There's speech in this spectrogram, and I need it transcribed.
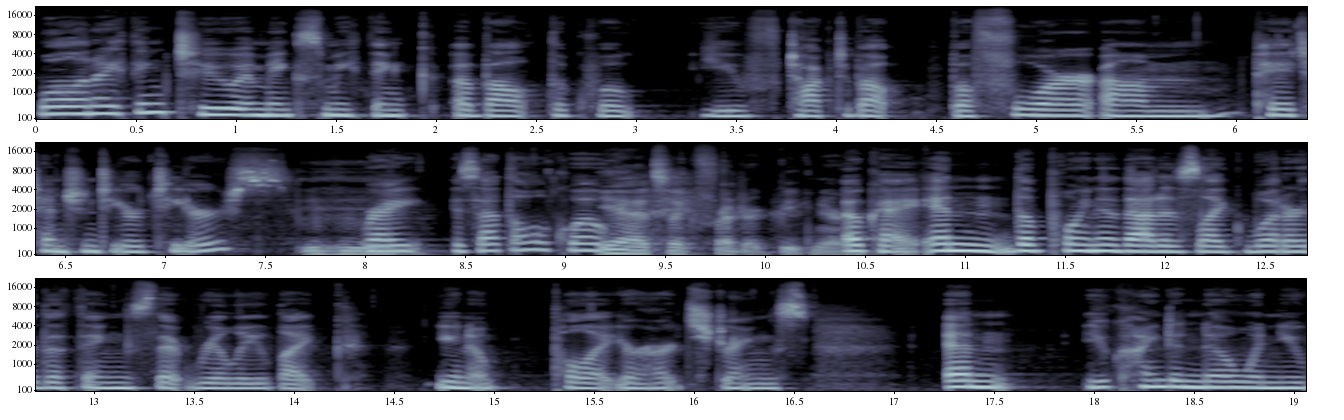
Well, and I think too, it makes me think about the quote you've talked about before um, pay attention to your tears, right? Is that the whole quote? Yeah, it's like Frederick Buechner. Okay. And the point of that is like, what are the things that really like, you know, pull at your heartstrings? And you kind of know when you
